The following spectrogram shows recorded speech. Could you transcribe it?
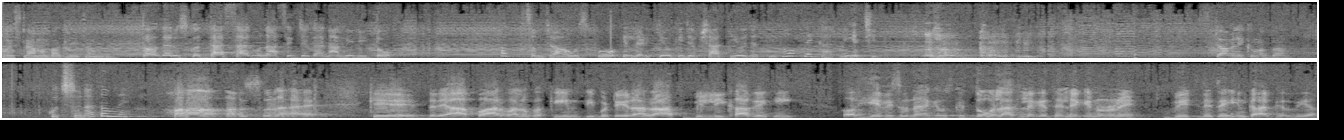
तो इस्लामाबाद ले जाऊँगा। तो अगर उसको दस साल मुनासिब जगह ना मिली तो? समझाओ उसको कि लड़कियों की जब शादी हो जाती है तो अपने घर में ही अच्छी लगती अस्सलाम अब्बा। कुछ सुना तुमने? हाँ हाँ, सुना है कि दरिया पार वालों का कीमती बटेरा रात बिल्ली खा गई थी। और ये भी सुना है कि उसके दो लाख लगे थे लेकिन उन्होंने बेचने से ही इनकार कर दिया।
